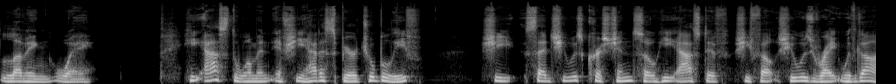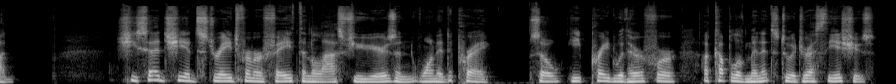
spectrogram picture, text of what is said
loving way. He asked the woman if she had a spiritual belief. She said she was Christian, so he asked if she felt she was right with God. She said she had strayed from her faith in the last few years and wanted to pray, so he prayed with her for a couple of minutes to address the issues.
